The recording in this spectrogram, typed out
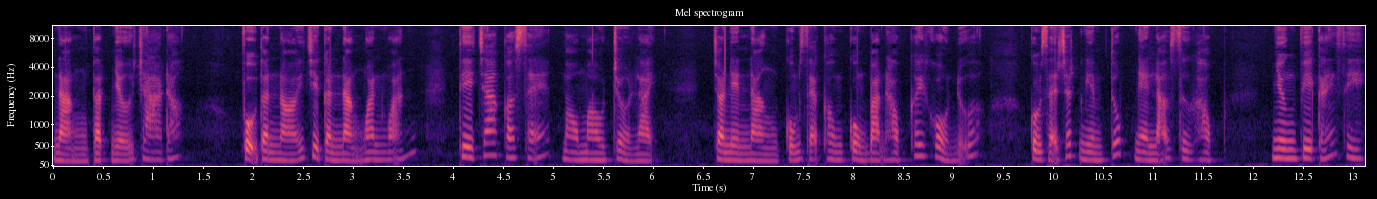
Nàng thật nhớ cha đó. Phụ thân nói chỉ cần nàng ngoan ngoãn, thì cha có sẽ mau mau trở lại. Cho nên nàng cũng sẽ không cùng bạn học gây khổ nữa. Cũng sẽ rất nghiêm túc nghe lão sư học. Nhưng vì cái gì,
